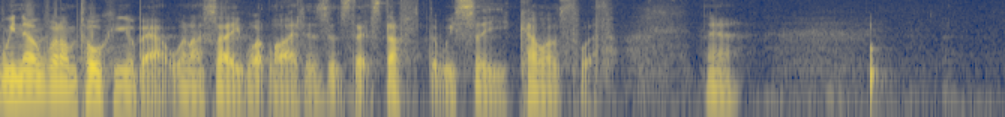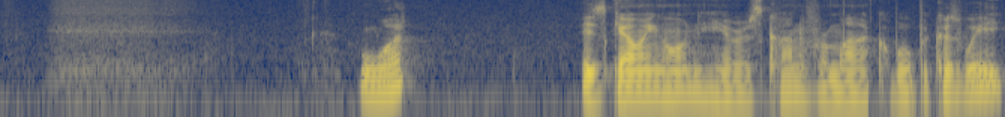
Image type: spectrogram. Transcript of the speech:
we know what I'm talking about when I say what light is. It's that stuff that we see colours with. Yeah. What is going on here is kind of remarkable because we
